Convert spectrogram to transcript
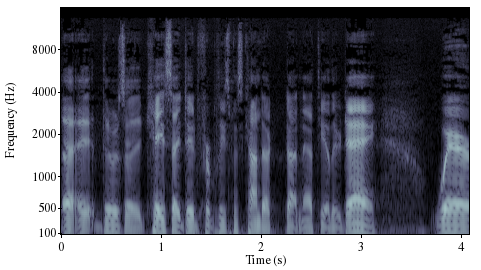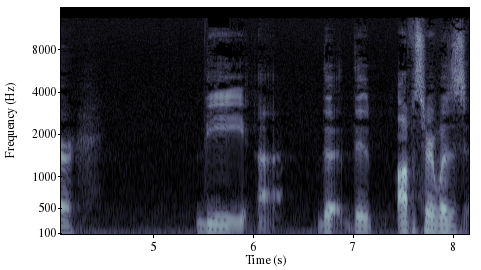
Uh, there was a case I did for policemisconduct.net the other day where the uh, the the officer was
